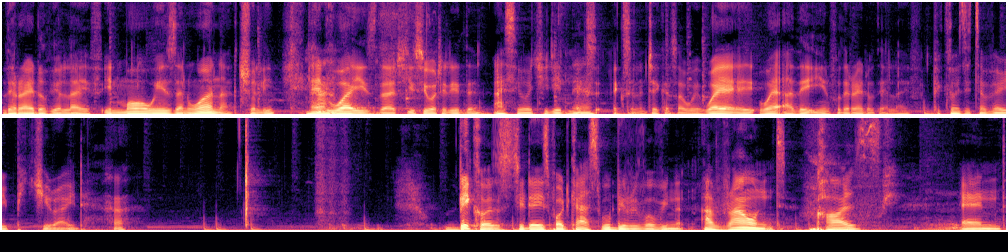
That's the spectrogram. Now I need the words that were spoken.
the ride of your life in more ways than one, actually. And why is that? You see what I did there? I see what you did there. Ex- excellent. Take us away. Why? Are, why are they in for the ride of their life? Because it's a very peachy ride. Huh? Because today's podcast will be revolving around cars and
